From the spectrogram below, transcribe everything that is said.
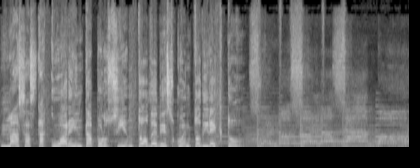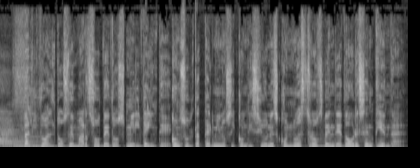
más hasta 40% de descuento directo. Válido al 2 de marzo de 2020. Consulta términos y condiciones con nuestros vendedores en tienda.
